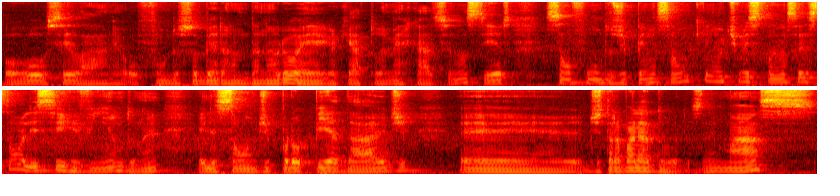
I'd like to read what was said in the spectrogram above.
ou sei lá, né, o Fundo Soberano da Noruega, que atua em mercados financeiros, são fundos de pensão que, em última instância, eles estão ali servindo, né, eles são de propriedade é, de trabalhadores. Né, mas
